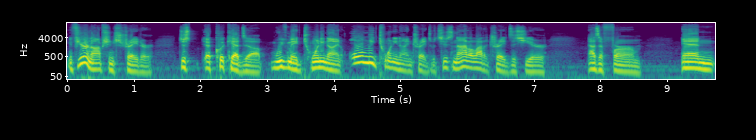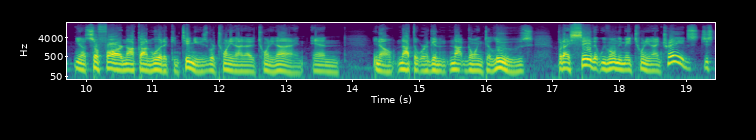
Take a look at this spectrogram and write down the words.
if you're an options trader, just a quick heads up, we've made 29, only 29 trades, which is not a lot of trades this year as a firm. And, you know, so far, knock on wood, it continues. We're 29 out of 29. And, you know, not that we're gonna, not going to lose, but I say that we've only made 29 trades, just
